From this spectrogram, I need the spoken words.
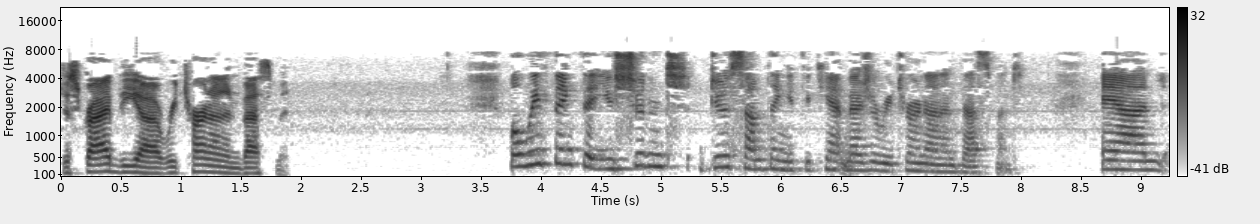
Describe the uh, return on investment. Well, we think that you shouldn't do something if you can't measure return on investment. And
